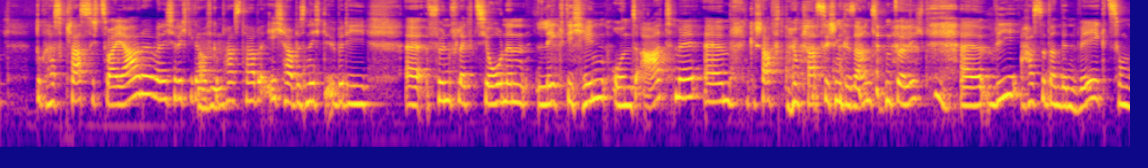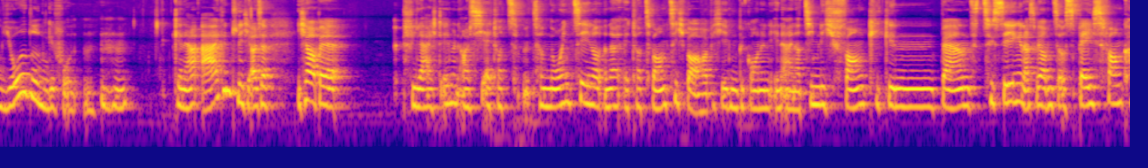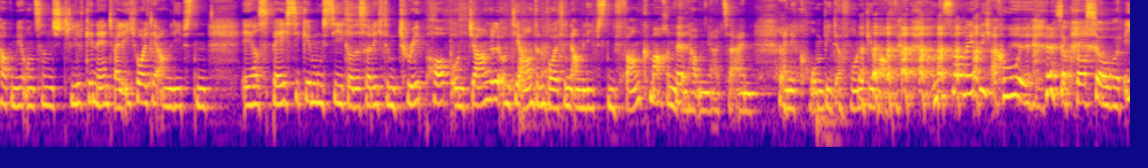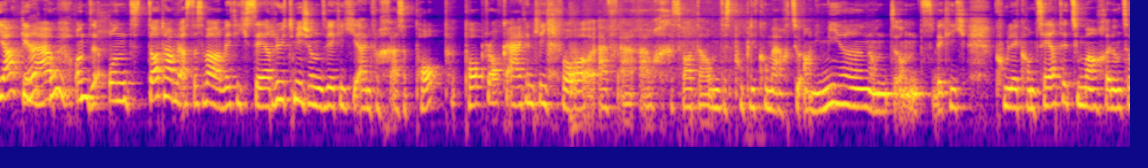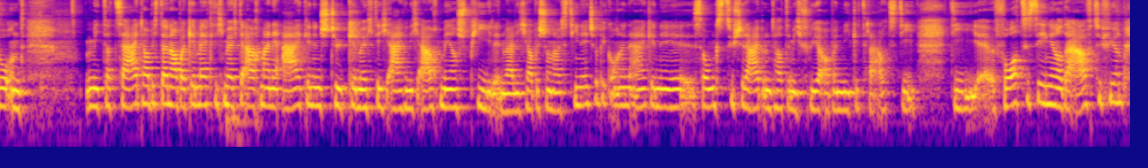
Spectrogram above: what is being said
du hast klassisch zwei Jahre, wenn ich richtig mhm. aufgepasst habe. Ich habe es nicht über die äh, fünf Lektionen leg dich hin und atme ähm, geschafft beim klassischen Gesangsunterricht. äh, wie hast du dann den Weg zum Jodeln gefunden? Mhm. Genau, eigentlich. Also ich habe vielleicht eben, als ich etwa so 19 oder ne, etwa 20 war, habe ich eben begonnen, in einer ziemlich funkigen Band zu singen. Also wir haben so Space Funk, haben wir unseren Stil genannt, weil ich wollte am liebsten eher spacige Musik oder so Richtung Trip-Hop und Jungle und die anderen wollten am liebsten Funk machen. Und dann haben wir halt so ein, eine Kombi davon gemacht. Und das war wirklich cool. So Crossover. Ja, genau. Ja, cool. und, und dort haben wir, also das war wirklich sehr rhythmisch und wirklich ein einfach also Pop, Pop-Rock eigentlich. Vor, auch, es war da, um das Publikum auch zu animieren und, und wirklich coole Konzerte zu machen und so. Und mit der Zeit habe ich dann aber gemerkt, ich möchte auch meine eigenen Stücke, möchte ich eigentlich auch mehr spielen, weil ich habe schon als Teenager begonnen, eigene Songs zu schreiben und hatte mich früher aber nie getraut, die, die äh, vorzusingen oder aufzuführen.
